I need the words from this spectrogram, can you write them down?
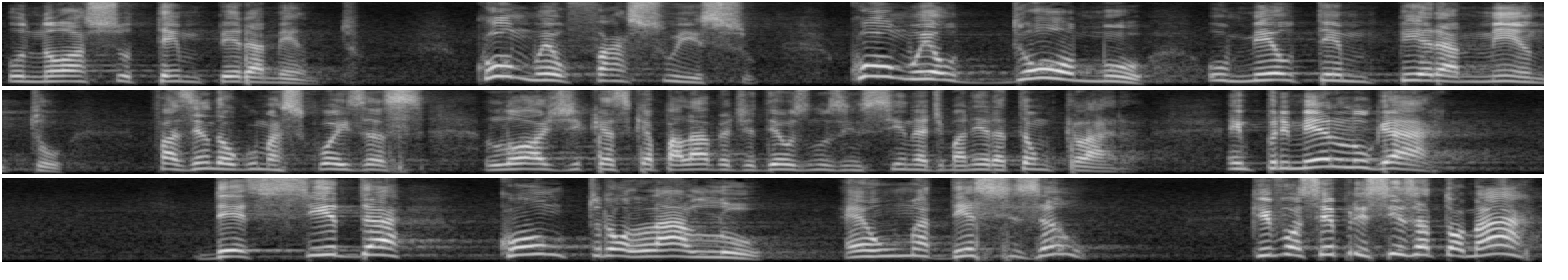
o nosso temperamento. Como eu faço isso? Como eu domo o meu temperamento, fazendo algumas coisas lógicas que a palavra de Deus nos ensina de maneira tão clara. Em primeiro lugar, decida controlá-lo, é uma decisão que você precisa tomar.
